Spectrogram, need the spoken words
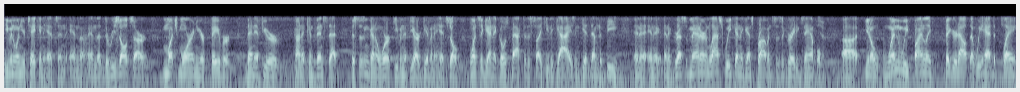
even when you're taking hits, and and and the, the results are much more in your favor than if you're kind of convinced that this isn't going to work even if you are given a hit. So once again, it goes back to the psyche of the guys and get them to be in, a, in a, an aggressive manner. And last weekend against Providence is a great example. Uh, you know, when we finally figured out that we had to play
